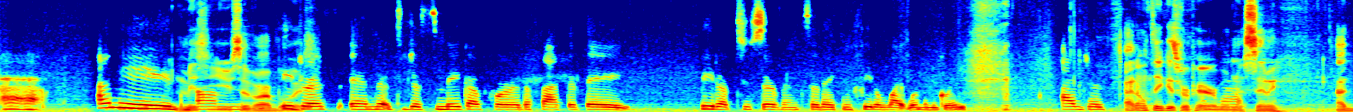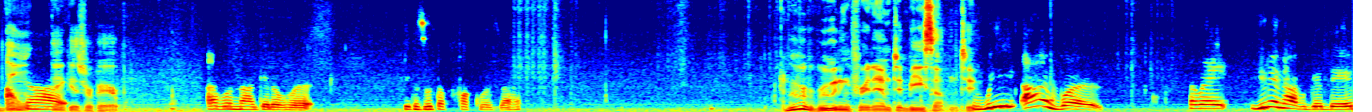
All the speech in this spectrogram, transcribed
I need Misuse um, of our boys. Edris and to just make up for the fact that they beat up two servants so they can feed a white woman grapes. I just, I don't think it's repairable, Miss Simi. I don't not- think it's repairable. I will not get over it. Because what the fuck was that? We were rooting for them to be something too. We, I was. All right, you didn't have a good day.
